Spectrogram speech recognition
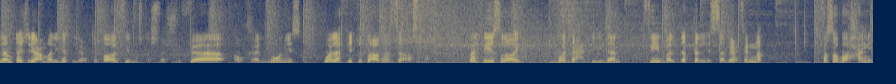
لم تجري عملية الاعتقال في مستشفى الشفاء أو خان يونس ولا في قطاع غزة أصلا بل في إسرائيل وتحديدا في بلدة تل السبع في النقب فصباح هني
